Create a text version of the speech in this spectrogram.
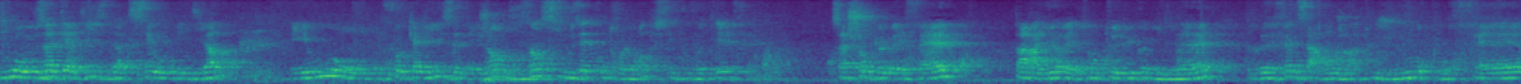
où on nous interdise d'accès aux médias et où on, focalise les gens en disant si vous êtes contre l'Europe, c'est que vous votez FN. Sachant que le FN, par ailleurs, étant tenu comme il l'est, le FN s'arrangera toujours pour faire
